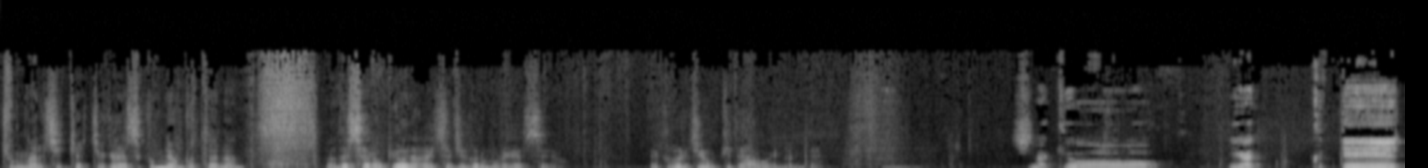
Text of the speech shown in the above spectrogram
중단시켰죠. 그래서 금년부터는 어떤 새로운 변화가 있을지 그건 모르겠어요. 그걸 지금 기대하고 있는데. 신학교, 그러니까 그때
